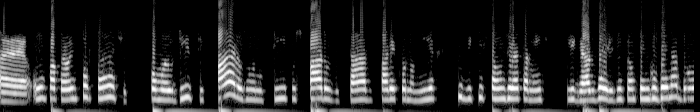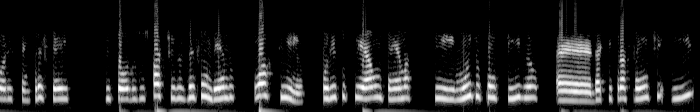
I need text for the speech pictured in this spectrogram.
é, um papel importante, como eu disse, para os municípios, para os estados, para a economia, e que estão diretamente ligados a eles. Então, tem governadores, tem prefeitos de todos os partidos defendendo o auxílio. Por isso que é um tema que muito sensível é, daqui para frente e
